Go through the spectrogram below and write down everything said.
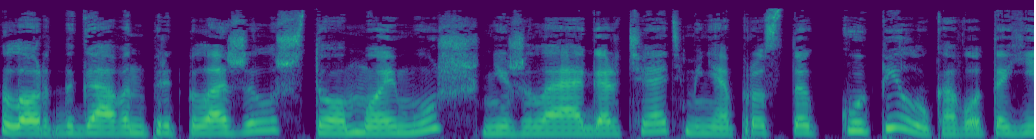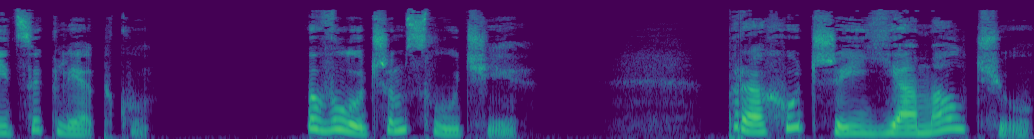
Лорд Гаван предположил, что мой муж, не желая огорчать меня, просто купил у кого-то яйцеклетку. В лучшем случае. Про худший я молчу.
